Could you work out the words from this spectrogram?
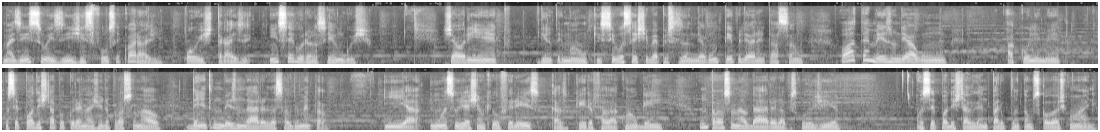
mas isso exige esforço e coragem, pois traz insegurança e angústia. Já oriento de antemão que se você estiver precisando de algum tipo de orientação ou até mesmo de algum acolhimento, você pode estar procurando ajuda profissional dentro mesmo da área da saúde mental. E uma sugestão que eu ofereço, caso queira falar com alguém, um profissional da área da psicologia, você pode estar ligando para o plantão psicológico online.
